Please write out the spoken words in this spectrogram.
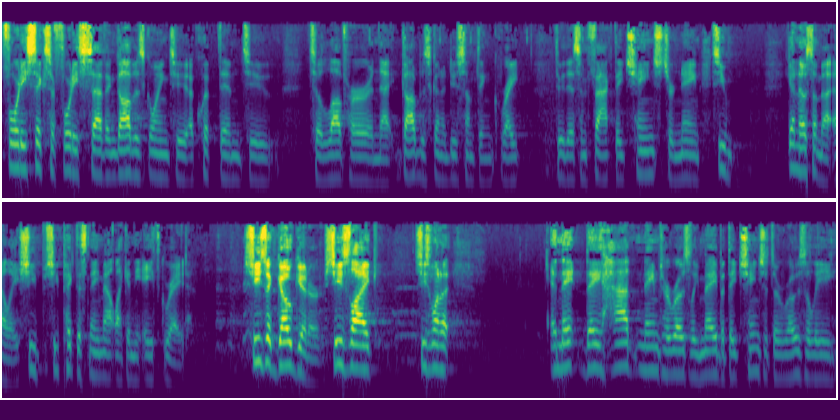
46 or 47, God was going to equip them to to love her, and that God was going to do something great through this. In fact, they changed her name. So you, you gotta know something about Ellie. She she picked this name out like in the eighth grade. She's a go getter. She's like she's one of and they they had named her Rosalie May, but they changed it to Rosalie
